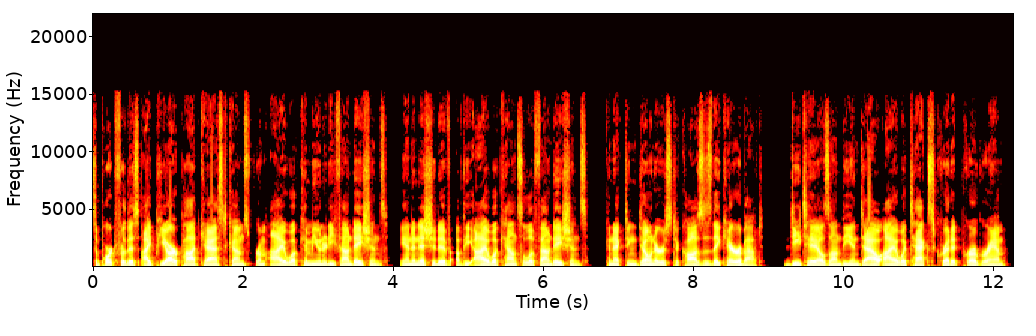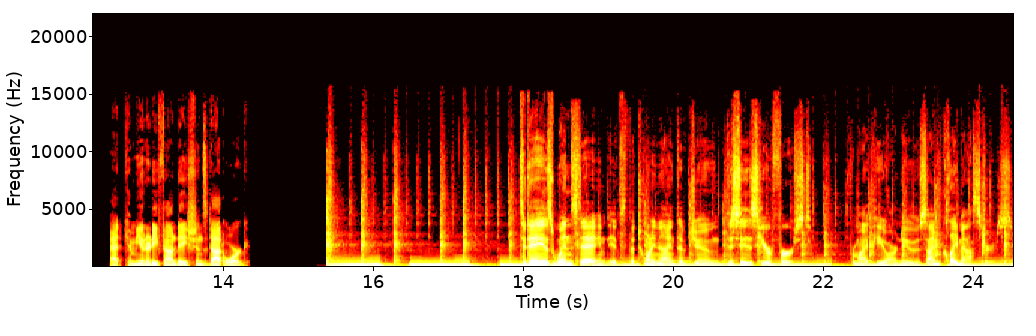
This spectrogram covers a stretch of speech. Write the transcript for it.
Support for this IPR podcast comes from Iowa Community Foundations, an initiative of the Iowa Council of Foundations, connecting donors to causes they care about. Details on the Endow Iowa Tax Credit Program at communityfoundations.org. Today is Wednesday. It's the 29th of June. This is Here First from IPR News. I'm Clay Masters.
